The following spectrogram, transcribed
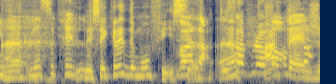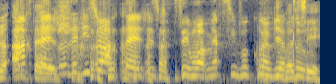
hein? Le secret. Les secrets de mon fils. Voilà, tout hein? simplement. Artege. Artege. Artege. Aux éditions Artege. Excusez-moi. Merci beaucoup. À bientôt. Merci.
